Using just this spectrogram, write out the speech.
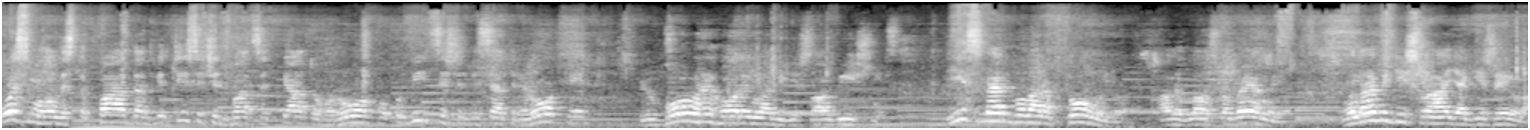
8 листопада 2025 року у віці 63 роки Любов Григорівна відійшла у вічність. Її смерть була раптовою, але благословенною. Вона відійшла, як і жила.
